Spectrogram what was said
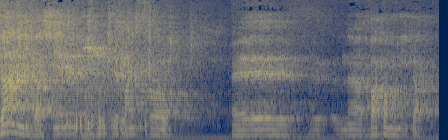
Zanim zaczniemy, pozwólcie Państwo e, na dwa komunikaty.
